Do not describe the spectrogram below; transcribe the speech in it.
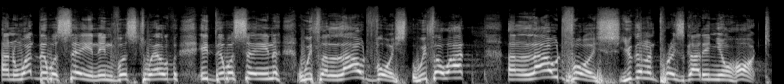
And what they were saying in verse 12, it, they were saying with a loud voice. With a what? A loud voice. You cannot praise God in your heart.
